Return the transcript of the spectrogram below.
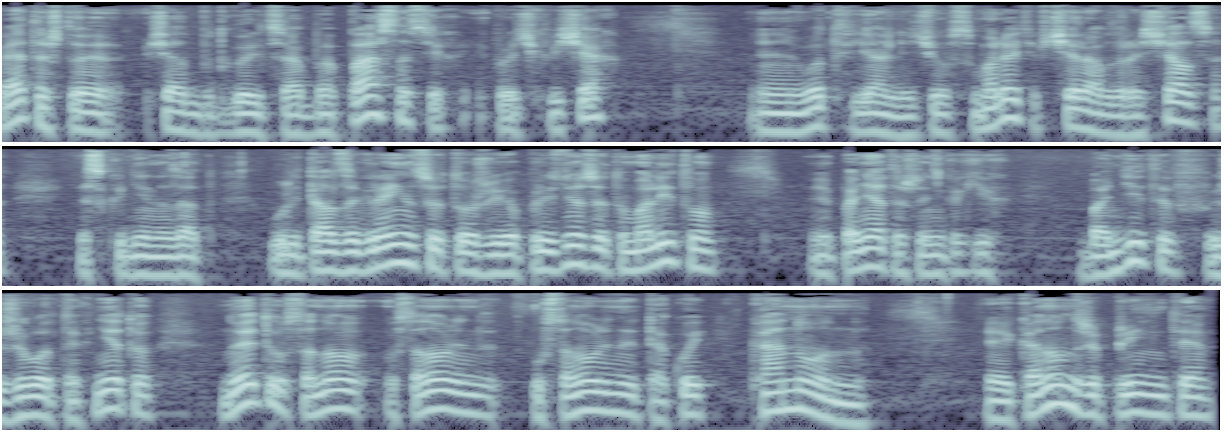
понятно, что сейчас будет говориться об опасностях и прочих вещах. Э, вот я лечу в самолете, вчера возвращался, несколько дней назад улетал за границу, тоже ее произнес, эту молитву. Э, понятно, что никаких бандитов, животных нету, но это установ, установленный, установленный такой канон. Э, канон же принятый,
